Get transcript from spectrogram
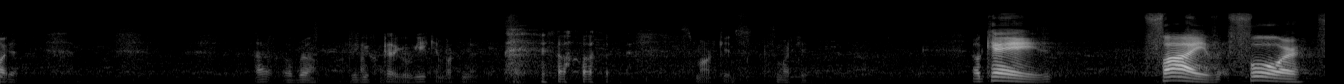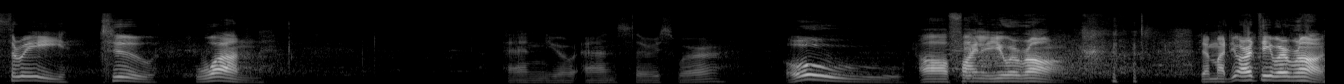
Oj, Ah, oh, bra. Ligger pedagogiken bakom det. Smart kids. Smart kids. Okay. Five, four, three, two, one. And your answers were? Oh! Oh, finally you were wrong. the majority were wrong.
